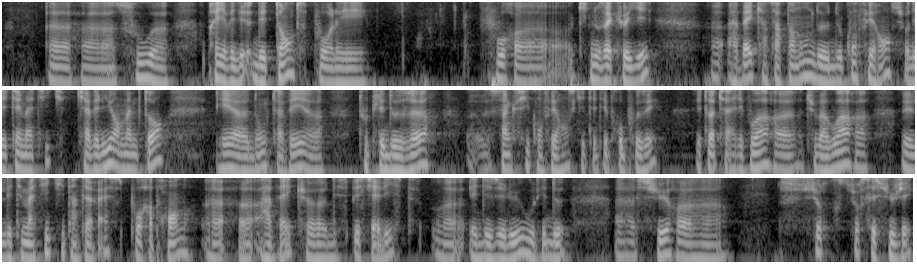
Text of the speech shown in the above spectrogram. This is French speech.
euh, sous, après il y avait des, tentes pour les, pour, qui nous accueillaient, avec un certain nombre de, conférences sur des thématiques qui avaient lieu en même temps. Et donc tu avais toutes les deux heures 5-6 conférences qui t'étaient proposées. Et toi, tu vas aller voir, euh, tu vas voir euh, les thématiques qui t'intéressent pour apprendre euh, euh, avec euh, des spécialistes euh, et des élus ou les deux euh, sur, euh, sur, sur ces sujets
